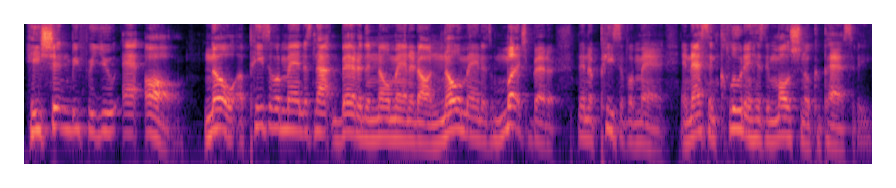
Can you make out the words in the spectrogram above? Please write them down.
he shouldn't be for you at all. No, a piece of a man is not better than no man at all. No man is much better than a piece of a man, and that's including his emotional capacity.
